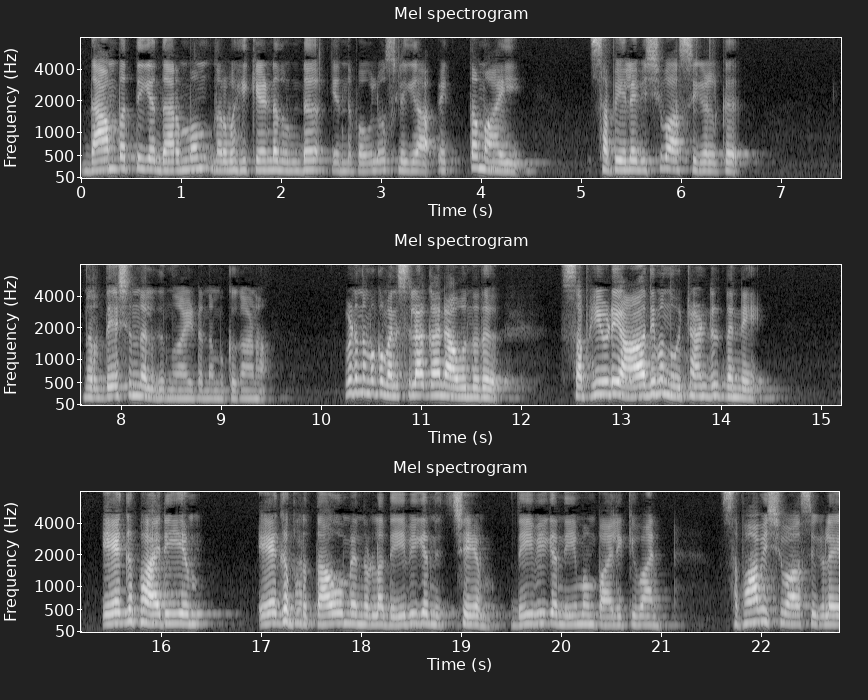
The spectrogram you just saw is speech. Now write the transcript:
ദാമ്പത്തിക ധർമ്മം നിർവഹിക്കേണ്ടതുണ്ട് എന്ന് പൗലോസ്ലിഹ വ്യക്തമായി സഭയിലെ വിശ്വാസികൾക്ക് നിർദ്ദേശം നൽകുന്നതായിട്ട് നമുക്ക് കാണാം. ഇവിടെ നമുക്ക് മനസ്സിലാക്കാനാവുന്നത് സഭയുടെ ആദിമ നൂറ്റാണ്ടിൽ തന്നെ ഏക ഭാര്യയും ഏക ഭർത്താവും എന്നുള്ള ദൈവിക നിശ്ചയം ദൈവിക നിയമം പാലിക്കുവാൻ സഭാവിശ്വാസികളെ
